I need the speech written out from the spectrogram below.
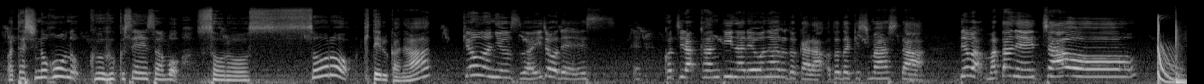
私の方の空腹センサーもそろそろ来てるかな？今日のニュースは以上です。こちらカンティーナ・レオナルドからお届けしました。ではまたね。チャオ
